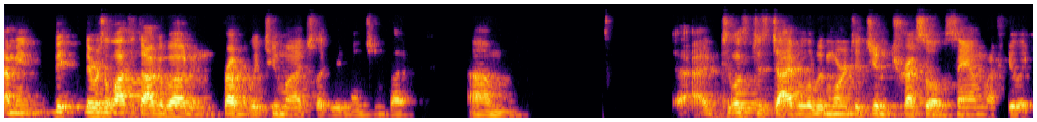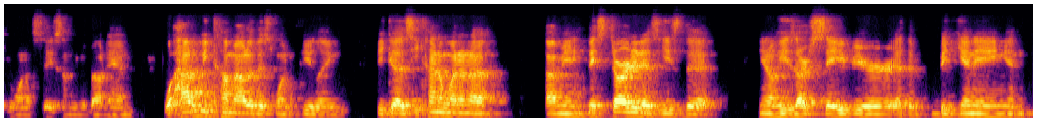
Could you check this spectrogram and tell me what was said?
I mean, there was a lot to talk about and probably too much, like we mentioned, but um, uh, let's just dive a little bit more into Jim Tressel. Sam, I feel like you want to say something about him. Well, how do we come out of this one feeling? Because he kind of went on a, I mean, they started as he's the, you know, he's our savior at the beginning, and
